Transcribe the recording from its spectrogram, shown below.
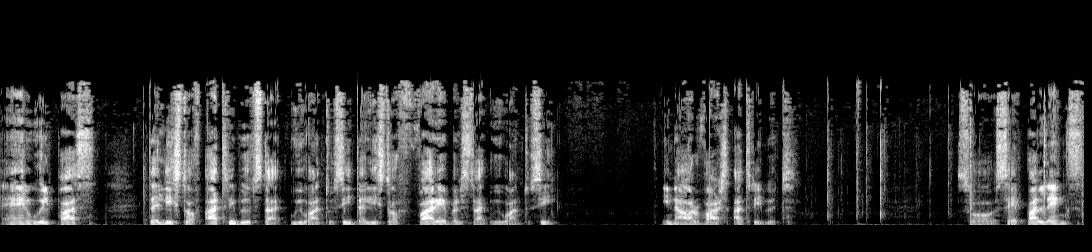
and we'll pass the list of attributes that we want to see, the list of variables that we want to see in our vars attribute. So sepal length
